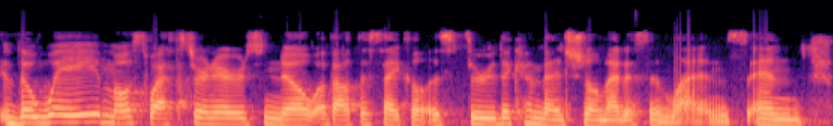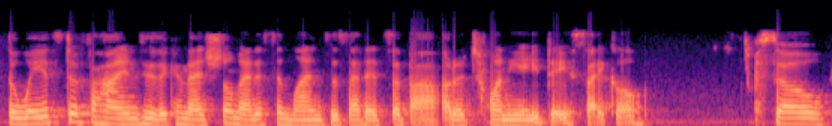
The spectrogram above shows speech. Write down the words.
the way most Westerners know about the cycle is through the conventional medicine lens. And the way it's defined through the conventional medicine lens is that it's about a 28 day cycle. So,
